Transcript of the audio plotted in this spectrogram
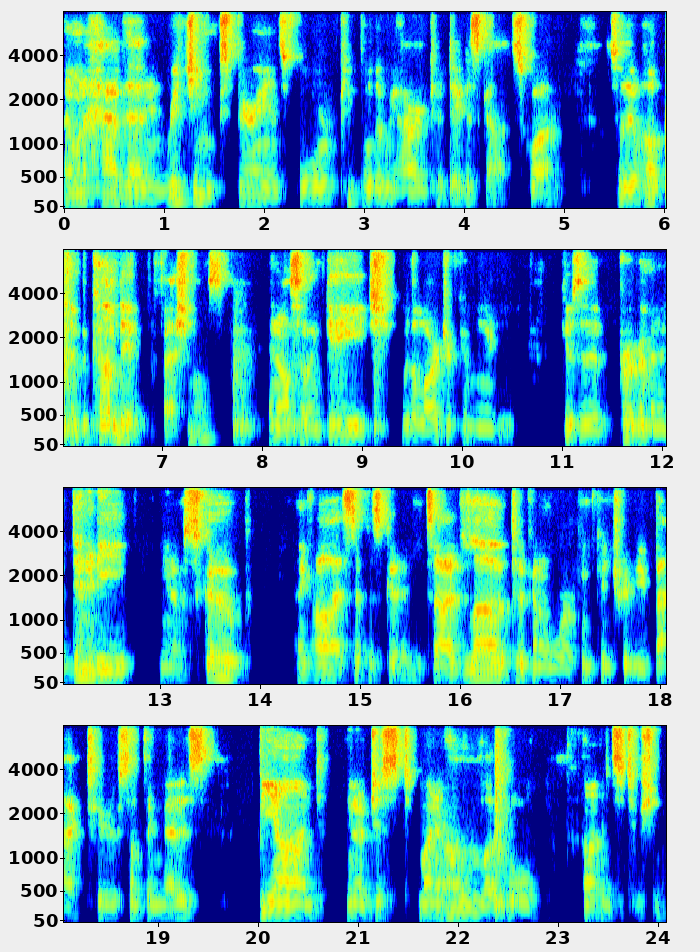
I want to have that enriching experience for people that we hire into a data squad. So they'll help them become data professionals and also engage with a larger community. Gives the program an identity, you know, scope. I think all that stuff is good. So I'd love to kind of work and contribute back to something that is beyond, you know, just my own local uh, institution.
